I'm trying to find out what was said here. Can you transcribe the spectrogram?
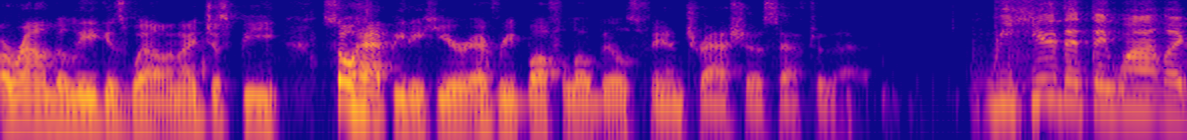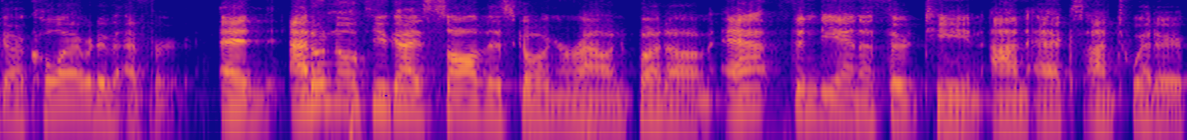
around the league as well. And I'd just be so happy to hear every Buffalo Bills fan trash us after that. We hear that they want like a collaborative effort and I don't know if you guys saw this going around, but um, at Findiana13 on X on Twitter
